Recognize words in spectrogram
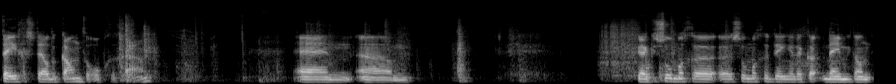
tegengestelde kanten opgegaan. En ehm, kijk, sommige, sommige dingen daar neem ik dan.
